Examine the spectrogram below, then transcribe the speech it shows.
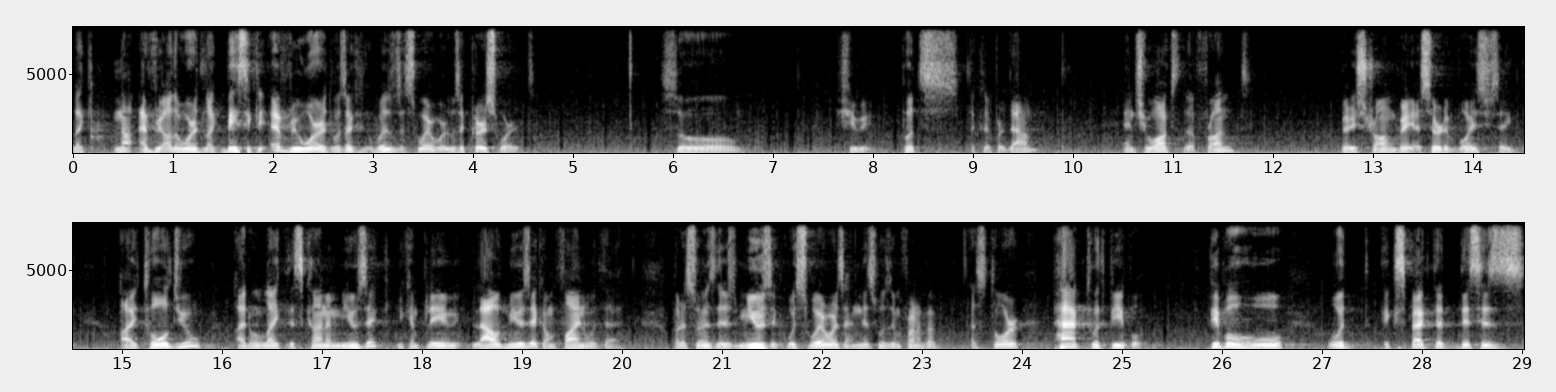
Like not every other word, like basically every word was a was a swear word, was a curse word. So she puts the clipper down, and she walks to the front. Very strong, very assertive voice. She said, "I told you I don't like this kind of music. You can play loud music. I'm fine with that." But as soon as there's music with swear words, and this was in front of a, a store packed with people, people who would expect that this is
